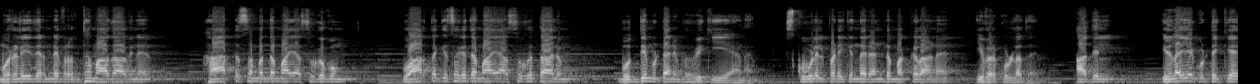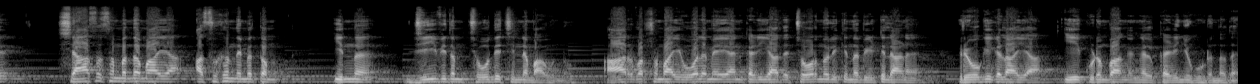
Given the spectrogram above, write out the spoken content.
മുരളീധരന്റെ വൃദ്ധമാതാവിന് ഹാർട്ട് സംബന്ധമായ അസുഖവും വാർദ്ധക്യസഹജമായ അസുഖത്താലും ബുദ്ധിമുട്ട് അനുഭവിക്കുകയാണ്. സ്കൂളിൽ പഠിക്കുന്ന രണ്ട് മക്കളാണ് ഇവർക്കുള്ളത്. അതിൽ ഇളയ കുട്ടിക്ക് ശ്വാസസംബന്ധമായ അസുഖം നിമിത്തം ഇന്ന് ജീവിതം ചോദ്യചിഹ്നമാകുന്നു ആറു വർഷമായി ഓലമേയാൻ കഴിയാതെ ചോർന്നൊലിക്കുന്ന വീട്ടിലാണ് രോഗികളായ ഈ കുടുംബാംഗങ്ങൾ കഴിഞ്ഞുകൂടുന്നത്.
